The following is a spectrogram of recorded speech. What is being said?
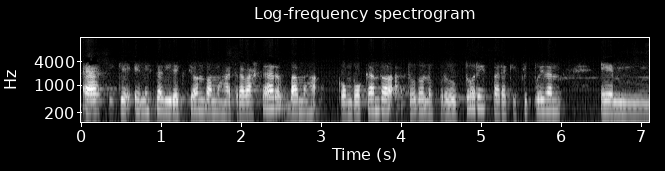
Así que en esta dirección vamos a trabajar, vamos convocando a todos los productores para que se puedan Em,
